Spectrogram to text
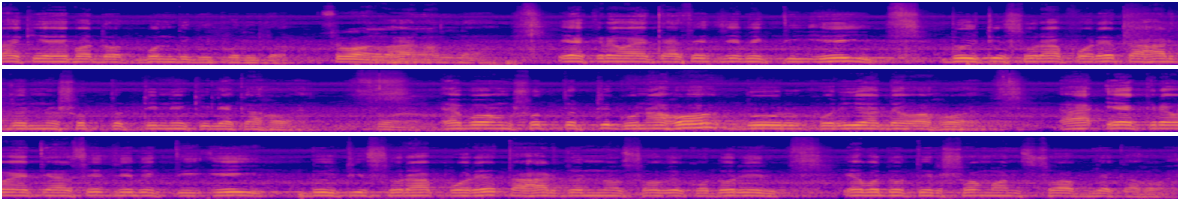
তাকিয়া এবাদত বন্দিগি করিল। আল্লাহ এক রেওয়ায়তে আছে যে ব্যক্তি এই দুইটি সূরা পড়ে তাহার জন্য সত্তরটি নেকি লেখা হয়। এবং সত্তরটি গুনাহ দূর করিয়া দেওয়া হয়। এক রেওয়ায়তে আছে যে ব্যক্তি এই দুইটি সোরা পরে তাহার জন্য সবে কদরের এবাদতের সমান সব লেখা হয়।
